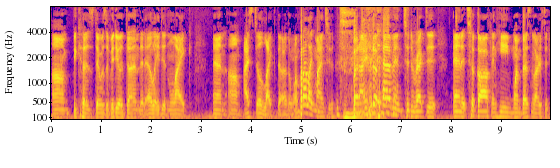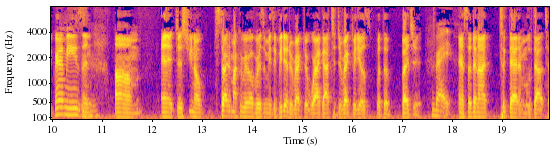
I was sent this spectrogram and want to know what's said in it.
um, because there was a video done that LA didn't like, and um, I still like the other one, but I like mine too. but I ended up having to direct it, and it took off, and he won Best New Artist at the Grammys, and um, and it just, you know, started my career over as a music video director, where I got to direct videos with a budget. Right. And so then I took that and moved out to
